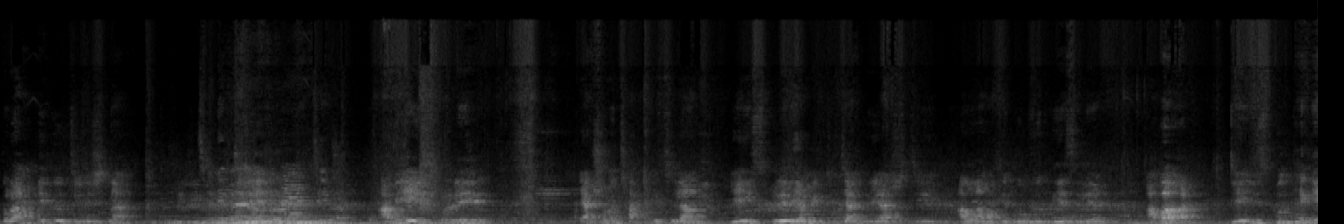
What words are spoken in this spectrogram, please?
তোরা আমাকে কেউ চিনিস না? আমি এই স্কুলে একসময় ছাত্রী ছিলাম, এই স্কুলেরই আমি টিচার হয়ে আসছি, আল্লাহ আমাকে তৌফিক দিয়েছিলেন। আবার এই স্কুল থেকে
